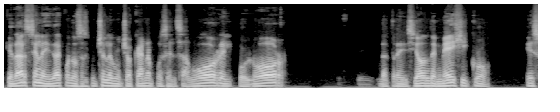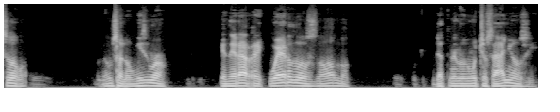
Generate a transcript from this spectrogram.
quedarse en la idea cuando se escucha en la Michoacana? Pues el sabor, el color, este, la tradición de México. Eso, volvemos a lo mismo, genera recuerdos, ¿no? Ya tenemos muchos años y,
